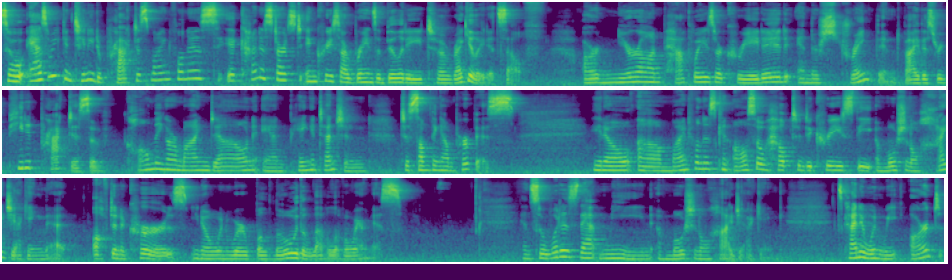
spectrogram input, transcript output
So, as we continue to practice mindfulness, it kind of starts to increase our brain's ability to regulate itself. Our neuron pathways are created and they're strengthened by this repeated practice of calming our mind down and paying attention to something on purpose. You know, um, mindfulness can also help to decrease the emotional hijacking that often occurs, you know, when we're below the level of awareness. And so, what does that mean, emotional hijacking? It's kind of when we aren't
